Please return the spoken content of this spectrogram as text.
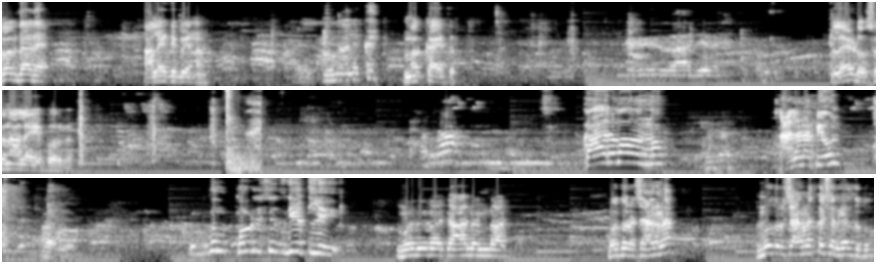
बघ दादा. आलंय ते बेन मग काय तर. लय ढोसून आलंय हे पोरग. काय रे भावांनो? आलं ना पिऊन? एकदम थोडीशीच घेतली. मधुराच्या आनंदात. मधुराच्या अंगणात? मधुराच्या अंगणात कशाला गेलतो तू?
